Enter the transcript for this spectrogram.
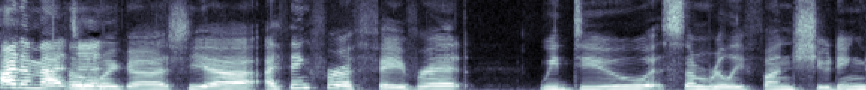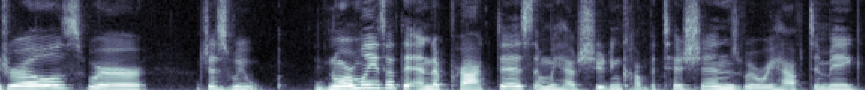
I'd imagine. Oh my gosh, yeah. I think for a favorite, we do some really fun shooting drills where just we normally it's at the end of practice and we have shooting competitions where we have to make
